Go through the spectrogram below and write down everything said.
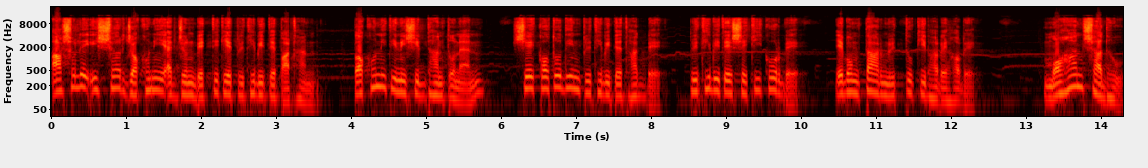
আসলে ঈশ্বর যখনই একজন ব্যক্তিকে পৃথিবীতে পাঠান, তখনই তিনি সিদ্ধান্ত নেন, সে কতদিন পৃথিবীতে থাকবে, পৃথিবীতে সে কি করবে এবং তার মৃত্যু কীভাবে হবে। মহান সাধু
